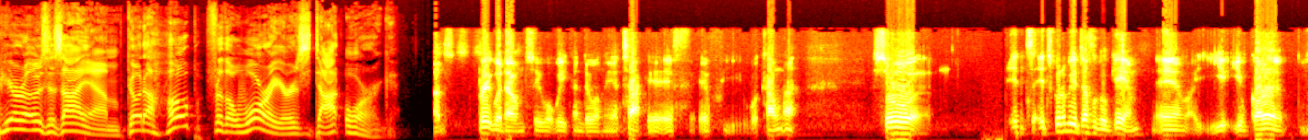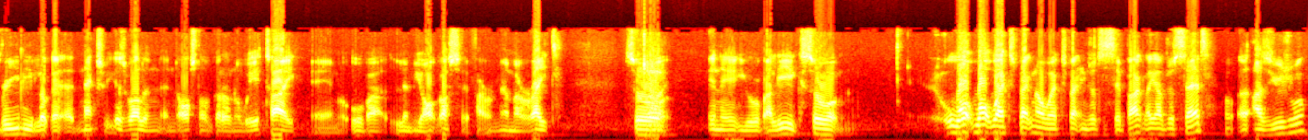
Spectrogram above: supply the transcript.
heroes as I am, go to hopeforthewarriors.org. Let's break it down, see what we can do on the attack if if we counter. So it's it's going to be a difficult game. Um, you, you've got to really look at it next week as well, and, and Arsenal have got an away tie um, over Olympiacos, if I remember right. So Aye. in the Europa League. So what what we're expecting? Are we expecting just to sit back, like I've just said, as usual?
